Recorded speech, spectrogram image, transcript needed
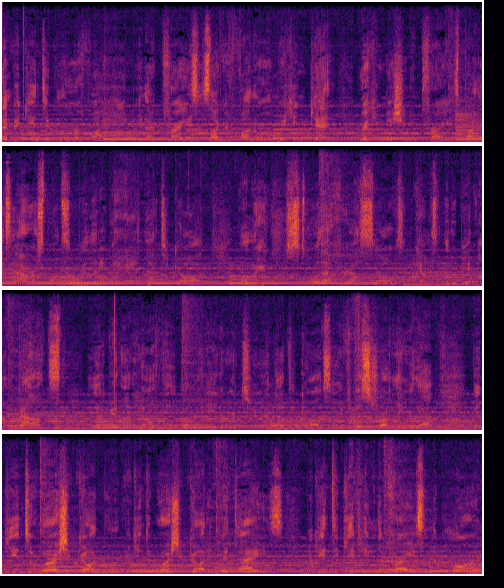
then begin to glorify Him. Praise is like a funnel, and we can get recognition and praise, but it's our responsibility to hand that to God. When we store that for ourselves, it becomes a little bit unbalanced, a little bit unhealthy, but we need to return that to God. So if you're struggling with that, begin to worship God more. Begin to worship God in your days. Begin to give Him the praise and the glory.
